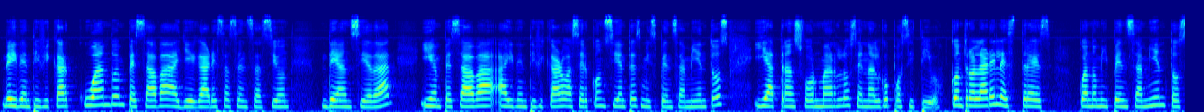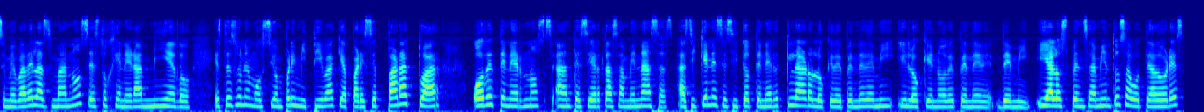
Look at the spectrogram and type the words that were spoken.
de identificar cuándo empezaba a llegar esa sensación de ansiedad y empezaba a identificar o a ser conscientes mis pensamientos y a transformarlos en algo positivo. Controlar el estrés. Cuando mi pensamiento se me va de las manos, esto genera miedo. Esta es una emoción primitiva que aparece para actuar o detenernos ante ciertas amenazas. Así que necesito tener claro lo que depende de mí y lo que no depende de mí. Y a los pensamientos saboteadores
